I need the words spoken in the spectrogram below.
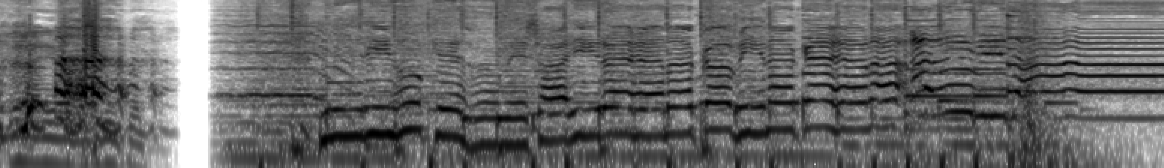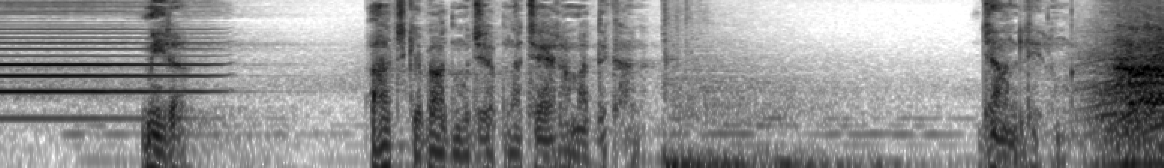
मेरी होके हमेशा ही रहना कभी ना कहना अलविदा मीरा आज के बाद मुझे अपना चेहरा मत दिखाना। जान ले लूँगा।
